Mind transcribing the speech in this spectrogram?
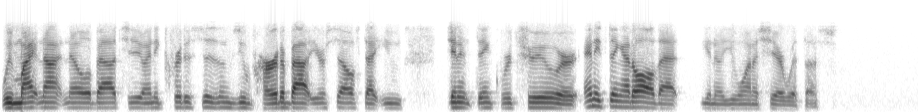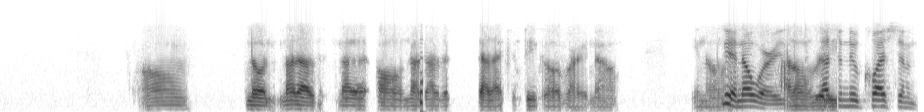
we might not know about you? Any criticisms you've heard about yourself that you didn't think were true, or anything at all that you know you want to share with us? Um, no, not as not at, um, not that that I can think of right now. You know. Yeah, no worries. I don't really, That's a new question.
